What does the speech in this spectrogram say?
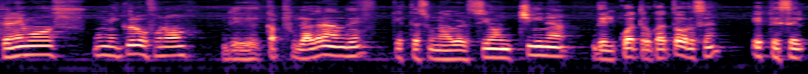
Tenemos un micrófono de cápsula grande, que esta es una versión china del 414. Este es el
